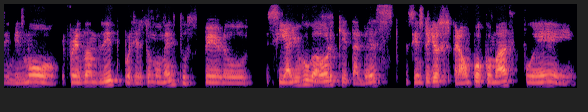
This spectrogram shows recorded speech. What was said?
el mismo Fred Van Vliet por ciertos momentos, pero si hay un jugador que tal vez siento yo se esperaba un poco más fue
